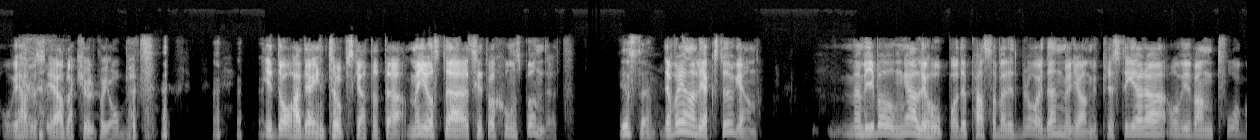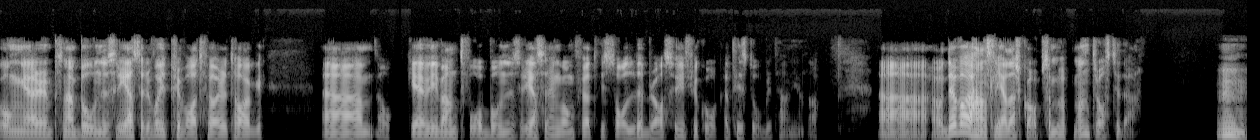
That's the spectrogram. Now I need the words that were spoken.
och vi hade så jävla kul på jobbet. Idag hade jag inte uppskattat det, men just det här situationsbundet. Just det. Det var rena lekstugan men vi var unga allihopa och det passade väldigt bra i den miljön. Vi presterade och vi vann två gånger på sådana bonusresor. Det var ju ett privat företag. Ehm, och eh, vi vann två bonusresor en gång för att vi sålde bra så vi fick åka till Storbritannien. Då. Ehm, och det var hans ledarskap som uppmuntrade oss till det. Mm.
